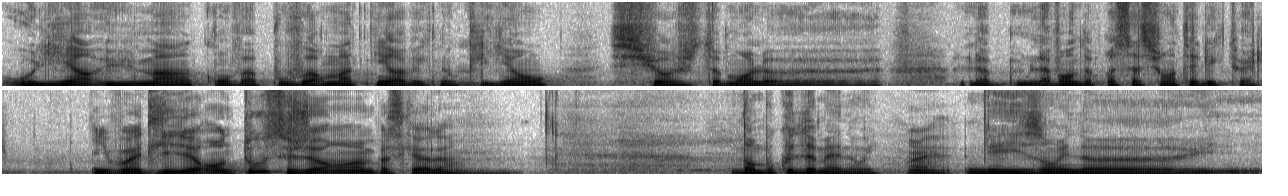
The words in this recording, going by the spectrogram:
au lien humain qu'on va pouvoir maintenir avec nos clients sur justement le, la, la vente de prestations intellectuelles. Ils vont être leaders en tous ces gens, hein, Pascal. Dans beaucoup de domaines, oui. Ouais. Mais ils ont une, euh, une-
